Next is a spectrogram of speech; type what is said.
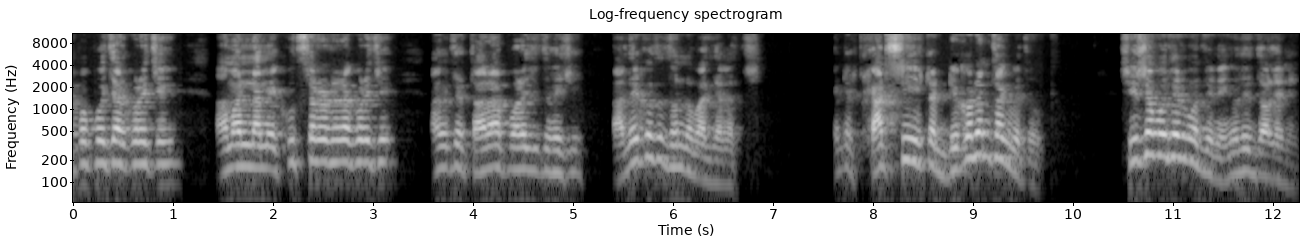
অপপ্রচার করেছে, আমার নামে কুৎসারোটনা করেছে, আমি তো তারা পরাজিত হয়েছি। তাদেরকেও তো ধন্যবাদ জানাচ্ছি। একটা কাটসি, একটা ডেকোরাম থাকবে তো। সেসব ওদের মধ্যে নেই, ওদের দলে নেই।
